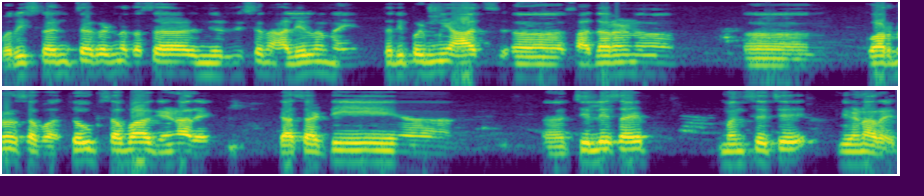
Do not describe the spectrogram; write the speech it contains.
वरिष्ठांच्याकडनं तसं निर्देशन आलेलं नाही. तरी पण मी आज साधारण कॉर्नर सभा चौक सभा घेणार आहे. त्यासाठी चिल्ले साहेब मनसेचे येणार आहेत.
